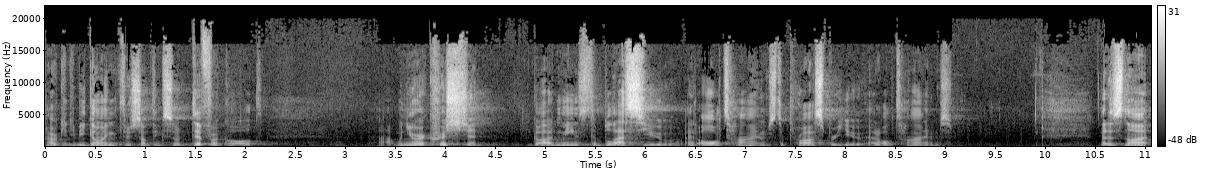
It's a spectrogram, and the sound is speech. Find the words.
How could you be going through something so difficult uh, when you're a Christian? God means to bless you at all times, to prosper you at all times. That is not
